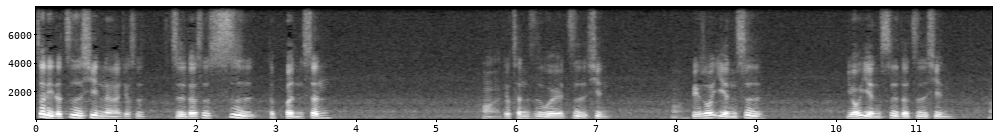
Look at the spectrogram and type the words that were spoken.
这里的自信呢，就是指的是事的本身。啊，就称之为自信，啊，比如说掩饰，有掩饰的自信，啊，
